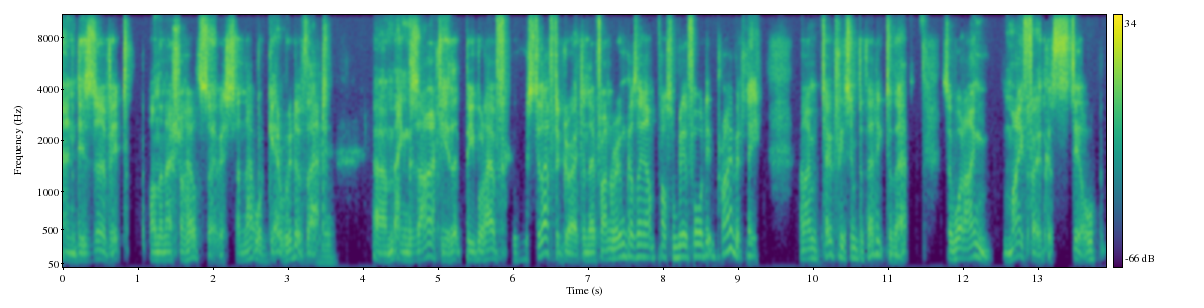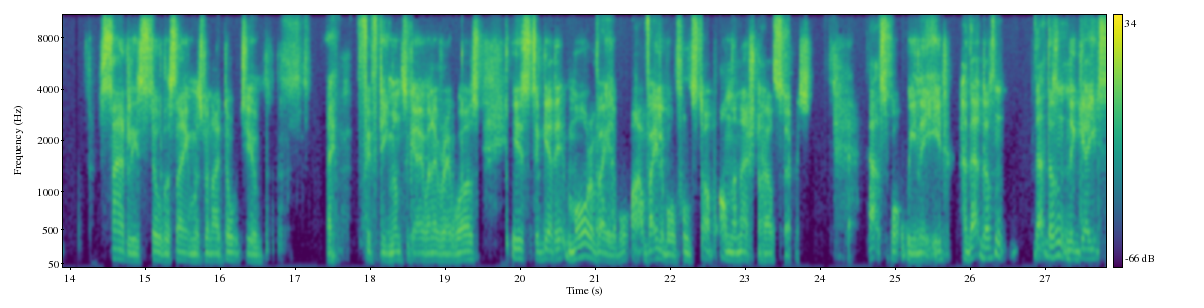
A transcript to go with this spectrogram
and deserve it on the National Health Service. And that would get rid of that. Mm-hmm um, anxiety that people have who still have to grow it in their front room because they can't possibly afford it privately. And I'm totally sympathetic to that. So what I'm my focus still, sadly, is still the same as when I talked to you 15 months ago, whenever it was, is to get it more available, available full stop on the National Health Service. That's what we need, and that doesn't that doesn't negate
